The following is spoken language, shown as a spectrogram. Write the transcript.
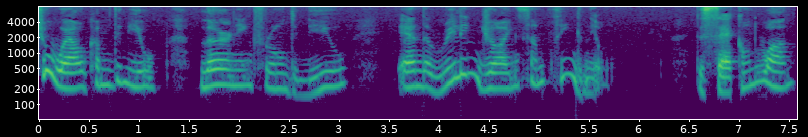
to welcome the new, learning from the new, and really enjoying something new. The second one,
